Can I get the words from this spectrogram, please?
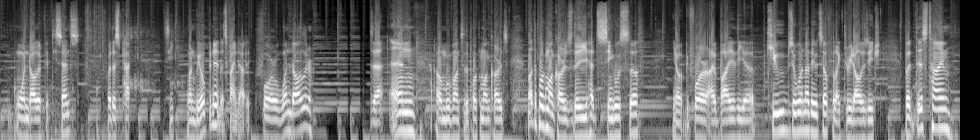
$1.50 for this pack. See, when we open it, let's find out. For $1, that and I'll move on to the Pokemon cards. About the Pokemon cards, they had single stuff. You know, before I buy the uh, cubes or whatnot, they would sell for like three dollars each. But this time,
